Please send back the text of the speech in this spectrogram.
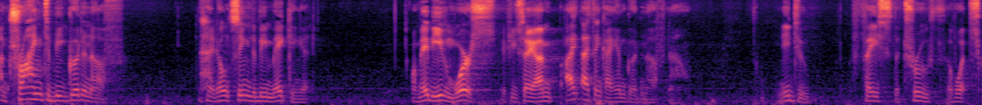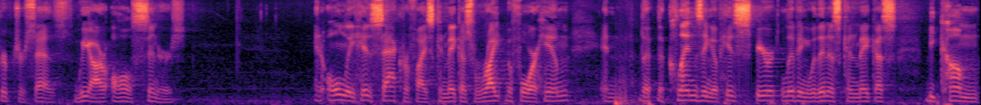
I'm trying to be good enough. I don't seem to be making it. Or maybe even worse, if you say, I'm, I, I think I am good enough now need to face the truth of what Scripture says. We are all sinners. And only His sacrifice can make us right before Him, and the, the cleansing of His Spirit living within us can make us become,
